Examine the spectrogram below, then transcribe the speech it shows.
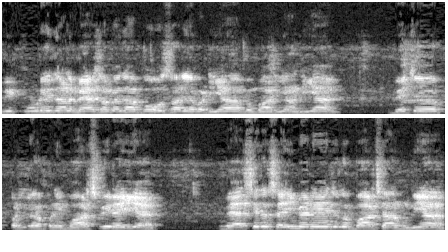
ਵੀ ਕੂੜੇ ਨਾਲ ਮੈਂ ਸਮਝਦਾ ਬਹੁਤ ਸਾਰੀਆਂ ਵੱਡੀਆਂ ਬਿਮਾਰੀਆਂ ਆਉਂਦੀਆਂ। ਵਿੱਚ ਪ- ਆਪਣੀ ਬਾਰਿਸ਼ ਵੀ ਰਹੀ ਹੈ। ਵੈਸੇ ਤਾਂ ਸਹੀ ਮੈਨੇ ਜਦੋਂ ਬਾਰਿਸ਼ਾਂ ਹੁੰਦੀਆਂ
